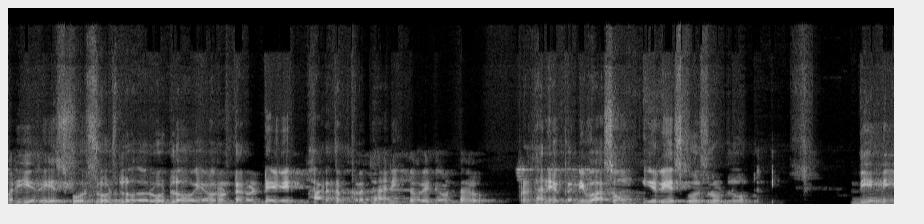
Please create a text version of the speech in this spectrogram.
మరి ఈ రేస్ కోర్స్ రోడ్లో రోడ్లో ఎవరు ఉంటారు అంటే భారత ప్రధాని ఎవరైతే ఉంటారో ప్రధాని యొక్క నివాసం ఈ రేస్ కోర్స్ రోడ్లో ఉంటుంది. దీన్ని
